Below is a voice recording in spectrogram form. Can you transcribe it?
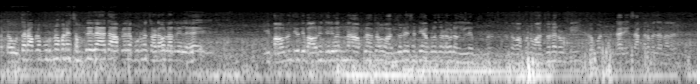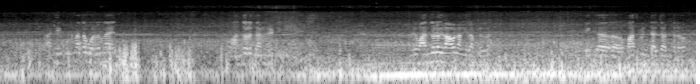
आता उतार आपला पूर्णपणे संपलेला आहे आता आपल्याला पूर्ण चढावं लागलेलं आहे. ही पावनंदी होती पावनंदीवरनं आपलं आता वांजोल्यासाठी आपलं चढावं लागलेलं आहे पूर्ण. आता आपण वांजोल्या रोडने आपण डायरेक्ट साखरमध्ये जाणार आहे हे पूर्ण आता वळण आहेत? वांजोला जाण्यासाठी. म्हणजे वांजोला गावं लागेल आपल्याला. एक पाच मिनिटाच्या अंतरावर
